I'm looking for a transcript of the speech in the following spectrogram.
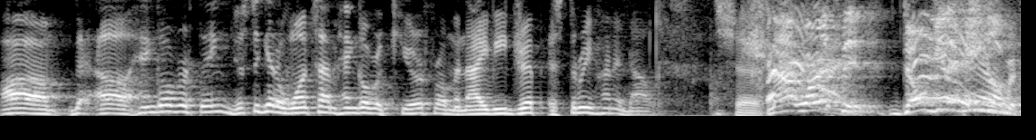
Um, the uh, hangover thing, just to get a one-time hangover cure from an IV drip, is three hundred dollars. Shit. Not worth it. Don't get a hangover.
